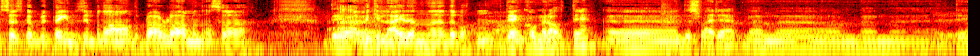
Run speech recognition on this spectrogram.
selskapet brukt pengene sine på noe annet, bla, bla. Men altså det, er vi ikke lei den eh, debatten? Den kommer alltid, eh, dessverre. Men, eh, men det,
